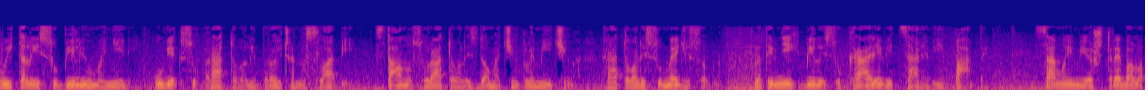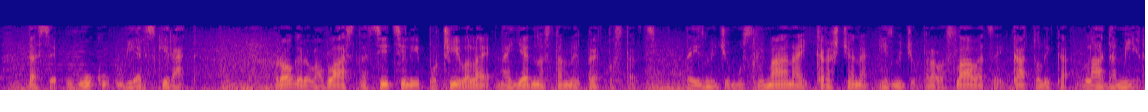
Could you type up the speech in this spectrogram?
U Italiji su bili u manjini, uvijek su ratovali brojčano slabiji, stalno su ratovali s domaćim plemićima, ratovali su međusobno, protiv njih bili su kraljevi, carevi i pape. Samo im je još trebalo da se uvuku u vjerski rat. Rogerova vlast na Siciliji počivala je na jednostavnoj pretpostavci, da između muslimana i kršćana, između pravoslavaca i katolika vlada mir.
